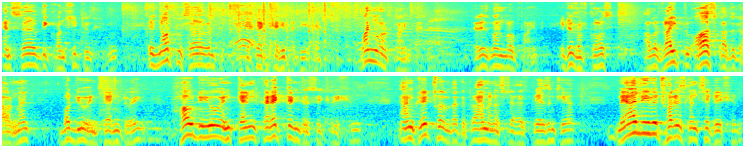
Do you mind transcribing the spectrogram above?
and serve the Constitution, is not to serve and protect anybody else. One more point. There is one more point. It is, of course, our right to ask of the government, what do you intend doing? How do you intend correcting the situation? I'm grateful that the Prime Minister is present here. May I leave it for his consideration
